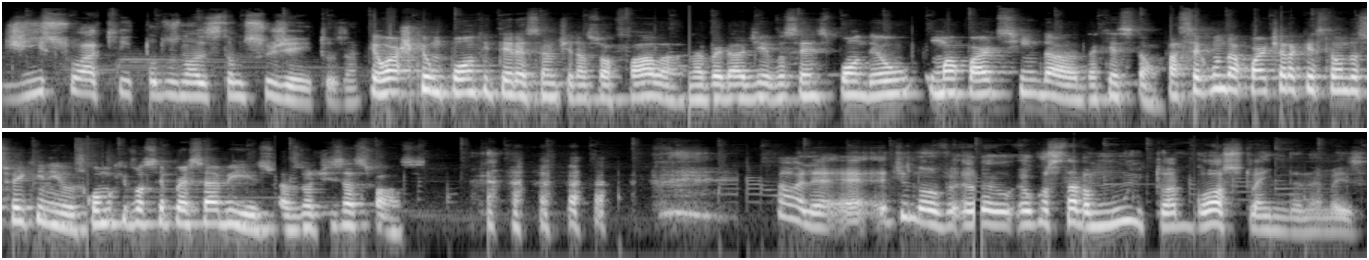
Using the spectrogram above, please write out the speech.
disso a que todos nós estamos sujeitos. Né? Eu acho que um ponto interessante na sua fala, na verdade, você respondeu uma parte sim da, da questão. A segunda parte era a questão das fake news. Como que você percebe isso, as notícias falsas? Olha, é, é, de novo, eu, eu, eu, gostava muito, eu gosto ainda, né? Mas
